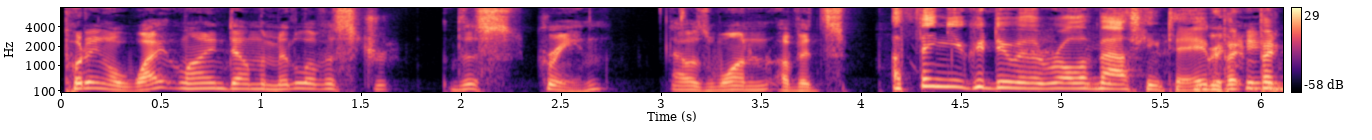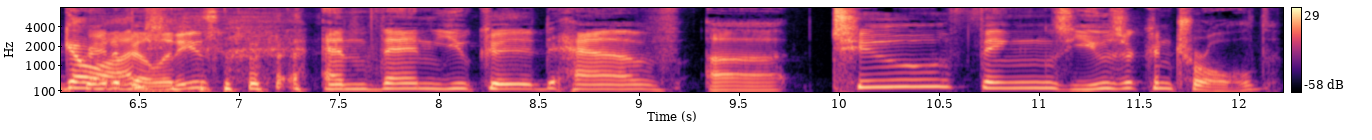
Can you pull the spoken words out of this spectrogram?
putting a white line down the middle of a str- the screen. That was one of its A thing you could do with a roll of masking tape, but, great- but go great on. abilities. and then you could have uh, two things user controlled,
